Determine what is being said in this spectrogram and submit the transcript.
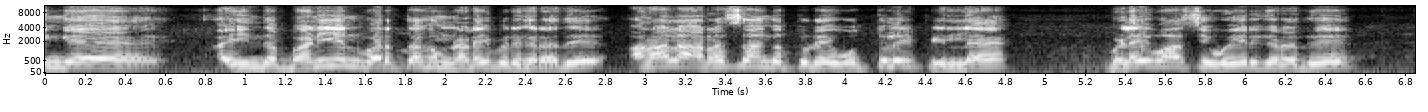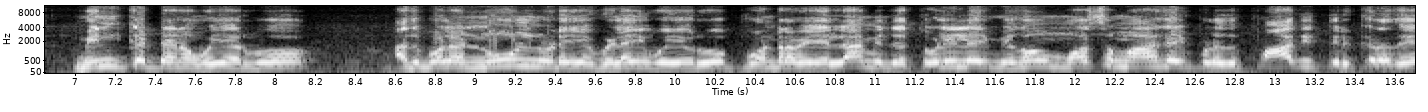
இங்கே இந்த பனியன் வர்த்தகம் நடைபெறுகிறது. ஆனால் அரசாங்கத்துடைய ஒத்துழைப்பு இல்லை. விலைவாசி உயர்கிறது. மின்கட்டண உயர்வு அதுபோல் நூலினுடைய விலை உயர்வு போன்றவையெல்லாம் இந்த தொழிலை மிகவும் மோசமாக இப்பொழுது பாதித்திருக்கிறது.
